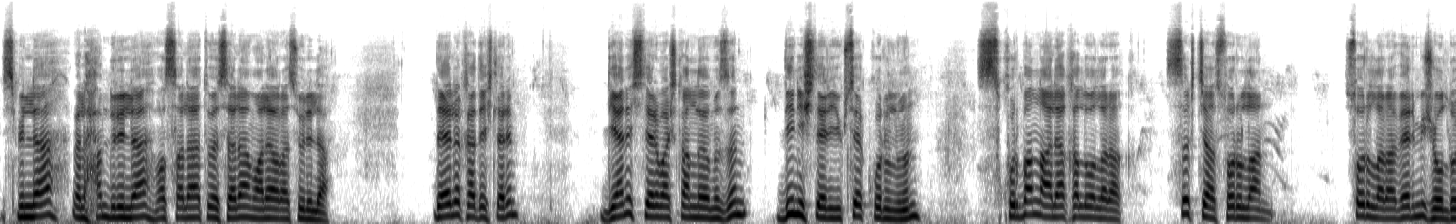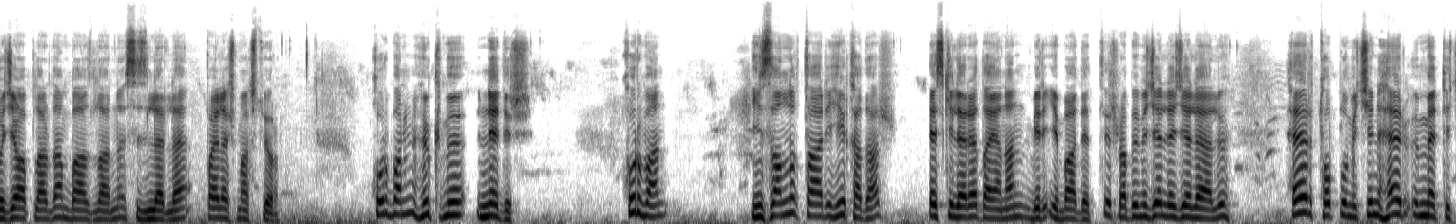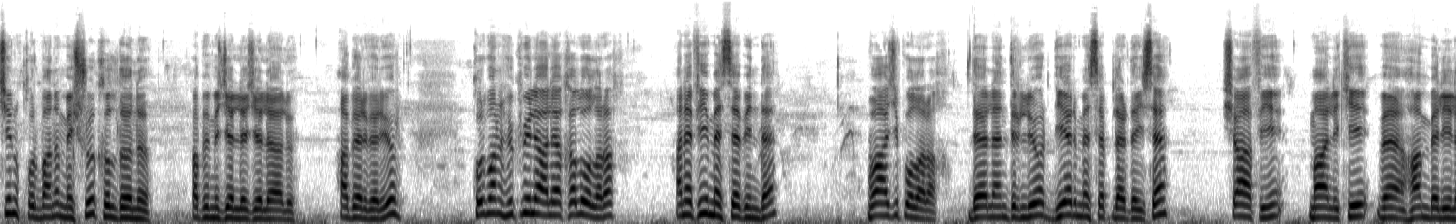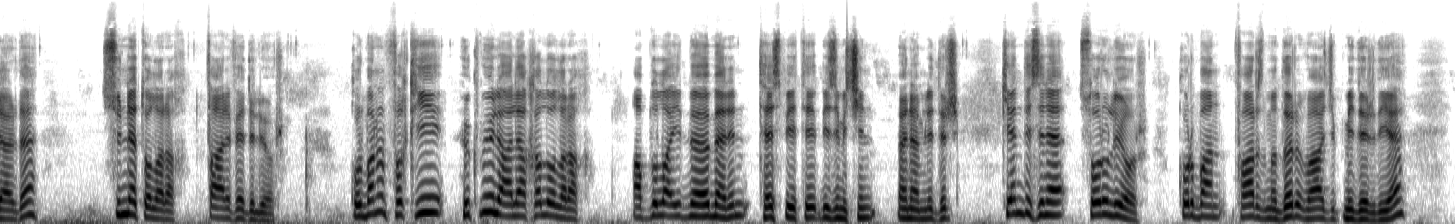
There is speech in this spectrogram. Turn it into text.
Bismillah, velhamdülillah, ve salatu ve selamu ala Resulillah. Değerli kardeşlerim, Diyanet İşleri Başkanlığımızın Din İşleri Yüksek Kurulu'nun kurbanla alakalı olarak sıkça sorulan sorulara vermiş olduğu cevaplardan bazılarını sizlerle paylaşmak istiyorum. Kurbanın hükmü nedir? Kurban, insanlık tarihi kadar eskilere dayanan bir ibadettir. Rabbimiz Celle Celaluhu her toplum için, her ümmet için kurbanı meşru kıldığını Rabbimiz Celle Celaluhu haber veriyor. Kurbanın hükmüyle alakalı olarak Hanefi mezhebinde vacip olarak değerlendiriliyor. Diğer mezheplerde ise Şafii, Maliki ve Hanbelilerde sünnet olarak tarif ediliyor. Kurbanın fıkhi hükmüyle alakalı olarak Abdullah İbni Ömer'in tespiti bizim için önemlidir. Kendisine soruluyor kurban farz mıdır, vacip midir diye.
